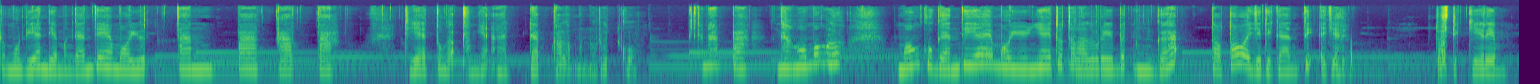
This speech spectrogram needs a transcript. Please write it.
Kemudian dia mengganti MOU tanpa kata. Dia itu nggak punya adab kalau menurutku. Kenapa? Nggak ngomong loh. Mau ganti ya MOU-nya itu terlalu ribet? Enggak tahu-tahu aja diganti aja. Terus dikirim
